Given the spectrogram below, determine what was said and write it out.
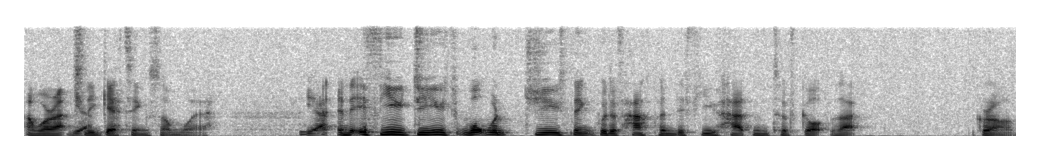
and we're actually getting somewhere. Yeah. And if you do you what would do you think would have happened if you hadn't have got that grant?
